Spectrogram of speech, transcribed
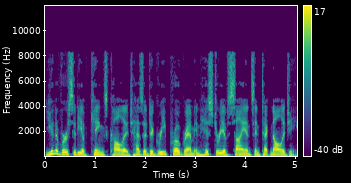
University of King's College has a degree program in history of science and technology.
